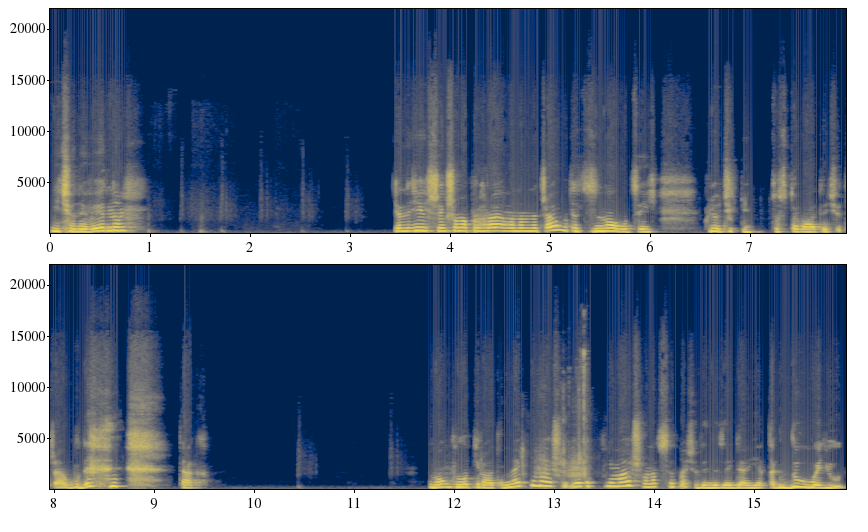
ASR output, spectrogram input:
Нічого не видно. Я надіюсь, що якщо ми програємо, нам не треба буде знову цей ключик доставати, чи треба буде. Так. Мог блокіратор. Ну, я я так розумію, що вона все одно сюди не зайде, я так думаю.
